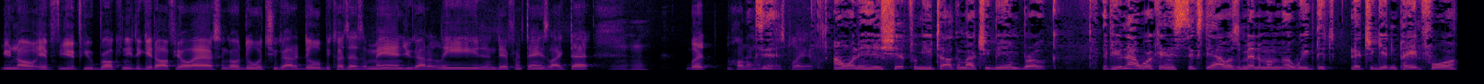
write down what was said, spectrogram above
You know, if you if you broke, you need to get off your ass and go do what you got to do because as a man, you got to lead and different things like that. Mm-hmm. But hold on, let me it. just play it. I want to hear shit from you talking about you being broke. If you're not working 60 hours minimum a week that, that you're getting paid for,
